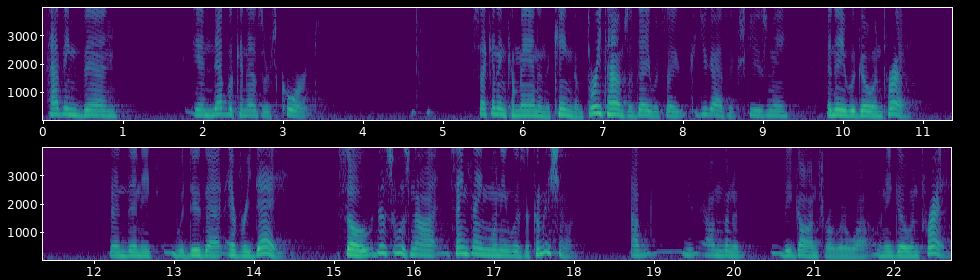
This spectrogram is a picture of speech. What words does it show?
having been in Nebuchadnezzar's court, second in command in the kingdom, three times a day would say, Could you guys excuse me? And then he would go and pray. And then he would do that every day. So this was not, same thing when he was a commissioner. i am going to be gone for a little while. And he'd go and pray.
